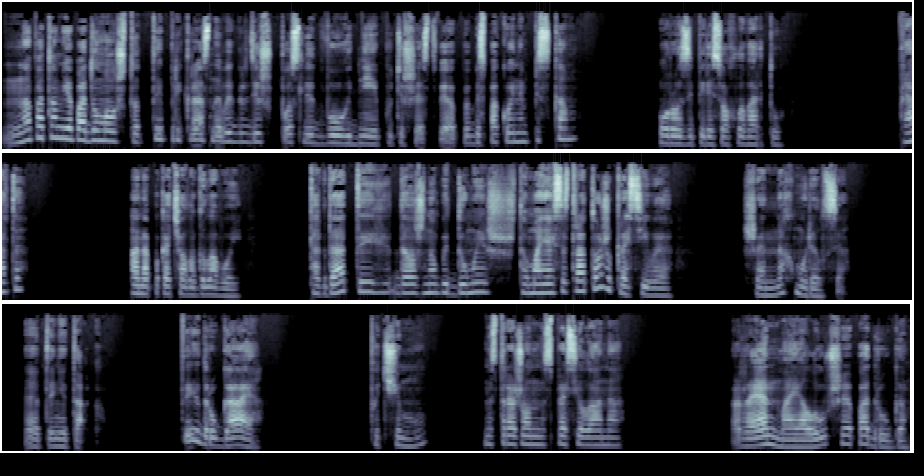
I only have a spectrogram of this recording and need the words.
Но потом я подумал, что ты прекрасно выглядишь после двух дней путешествия по беспокойным пескам. У Розы пересохло во рту. «Правда?» Она покачала головой. «Тогда ты, должно быть, думаешь, что моя сестра тоже красивая?» Шен нахмурился. «Это не так. Ты другая». «Почему?» — настороженно спросила она. «Рен — моя лучшая подруга.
